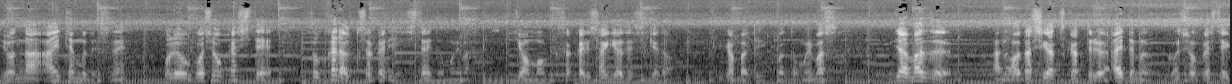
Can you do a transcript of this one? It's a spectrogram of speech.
いろんなアイテムですね。これをご紹介してそこから草刈りしたいと思います。今日も草刈り作業ですけど頑張っていこうと思います。じゃあまずあの私が使ってるアイテムご紹介してい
